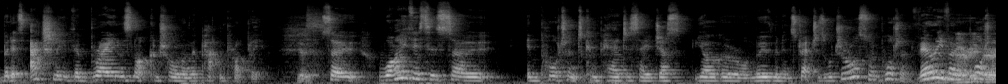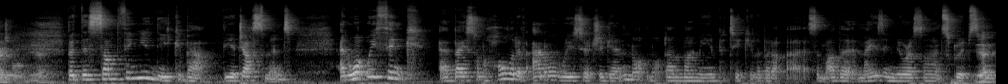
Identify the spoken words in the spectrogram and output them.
but it's actually the brain's not controlling the pattern properly. Yes. So why this is so important compared to say just yoga or movement and stretches, which are also important, very, very, important. Very important, yes. But there's something unique about the adjustment. And what we think, uh, based on a whole lot of animal research, again, not, not done by me in particular, but uh, some other amazing neuroscience groups Yeah. in,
